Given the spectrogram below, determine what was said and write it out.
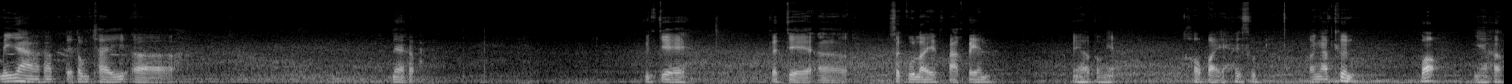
ไม่ยากนะครับ แต่ต้องใช้เนี่ยครับกุญแจกระแจสกรูไลปากเป็นนี่ครับตรงเนี้ยเข้าไปให้สุดแล้วงัดขึ้นเบาะเนี่ยครับ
